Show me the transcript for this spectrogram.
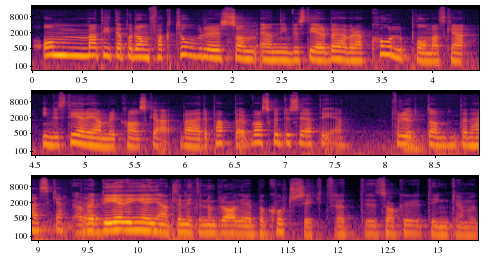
Om man tittar på de faktorer som en investerare behöver ha koll på om man ska investera i amerikanska värdepapper, vad skulle du säga att det är? Förutom den här skatten? Ja, värdering är egentligen inte någon bra grej på kort sikt för att eh, saker och ting kan vara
